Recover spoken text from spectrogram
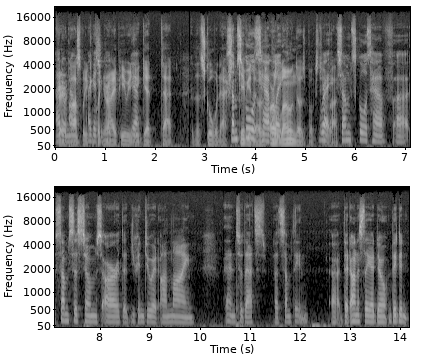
very possible you can put in you your could. IEP where you Yeah. could get that. The school would actually Some give you schools those have, or like- loan those books to right you. Possibly. some schools have uh, some systems are that you can do it online and so that's that's something uh, that honestly i don't they didn't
